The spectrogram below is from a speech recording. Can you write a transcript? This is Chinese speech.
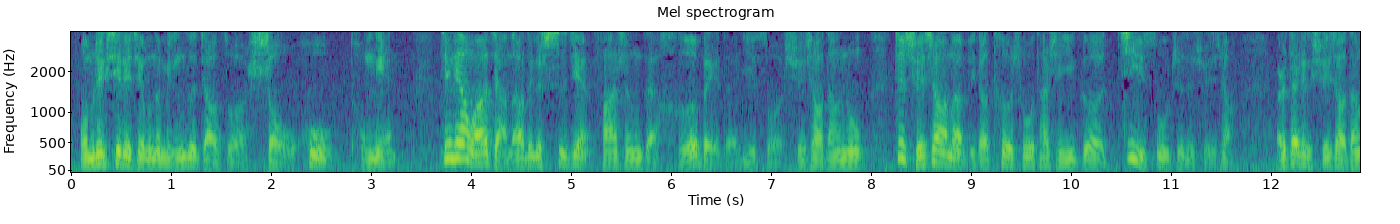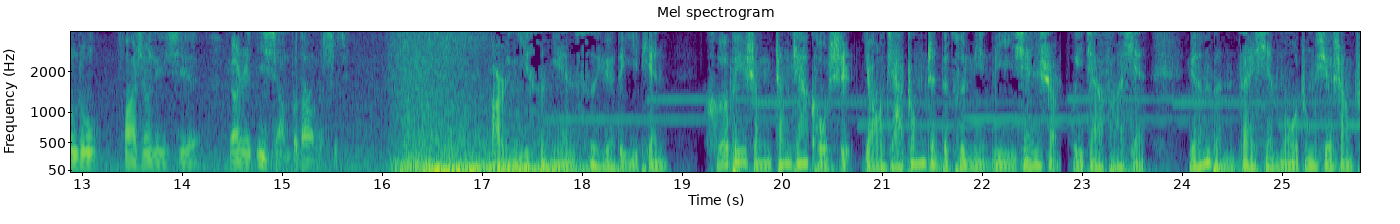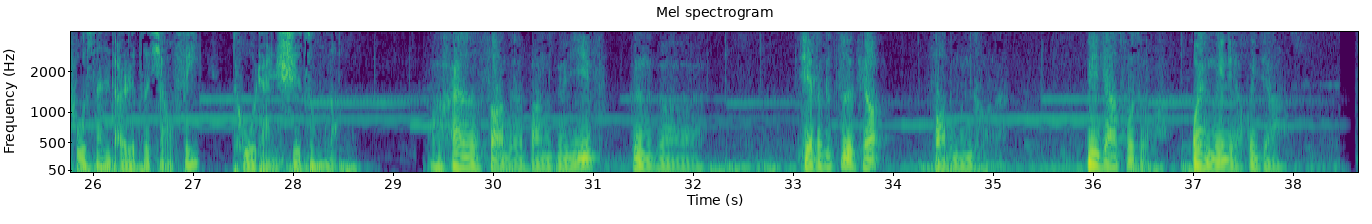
我们这个系列节目的名字叫做《守护童年》。今天我要讲到这个事件发生在河北的一所学校当中。这学校呢比较特殊，它是一个寄宿制的学校，而在这个学校当中发生了一些让人意想不到的事情。二零一四年四月的一天。河北省张家口市姚家庄镇的村民李先生回家发现，原本在县某中学上初三的儿子小飞突然失踪了。把孩子放在把那个衣服跟那个写了个字条放在门口了，离家出走了，我也没脸回家。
